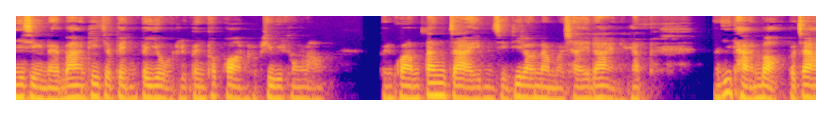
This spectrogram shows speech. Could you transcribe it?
มีสิ่งใดบ้างที่จะเป็นประโยชน์หรือเป็นพระพรกับชีวิตของเรา เป็นความตั้งใจเป็นสิ่งที่เรานำมาใช้ได้นะครับอธิษฐานบอกพระเจ้า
